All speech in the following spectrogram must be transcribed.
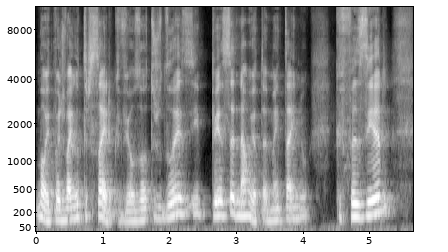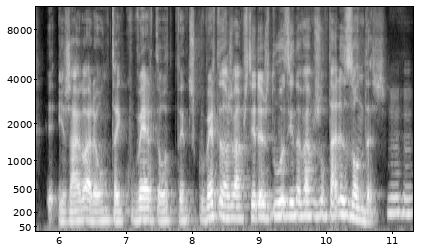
Bom, e depois vem o terceiro que vê os outros dois e pensa: não, eu também tenho que fazer. E já agora um tem coberta, outro tem descoberta, nós vamos ter as duas e ainda vamos juntar as ondas. Uhum.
